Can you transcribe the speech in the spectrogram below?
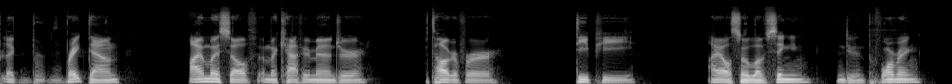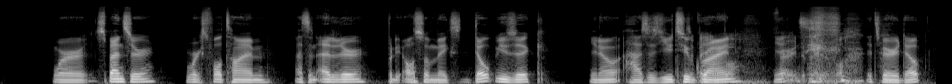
like breakdown, I myself am a cafe manager, photographer, DP. I also love singing and doing performing. Where Spencer works full time as an editor, but he also makes dope music. You know, has his YouTube grind. Debatable. Very debatable. it's very dope.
